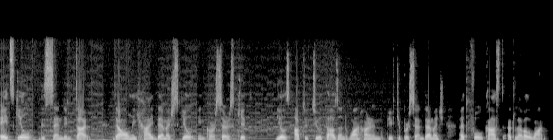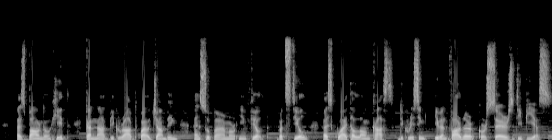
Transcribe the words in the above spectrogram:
8 skill Descending Tide, the only high damage skill in Corsair's kit deals up to 2150% damage at full cast at level 1, as bound on hit, cannot be grabbed while jumping and super armor in field, but still has quite a long cast, decreasing even further Corsair's DPS.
